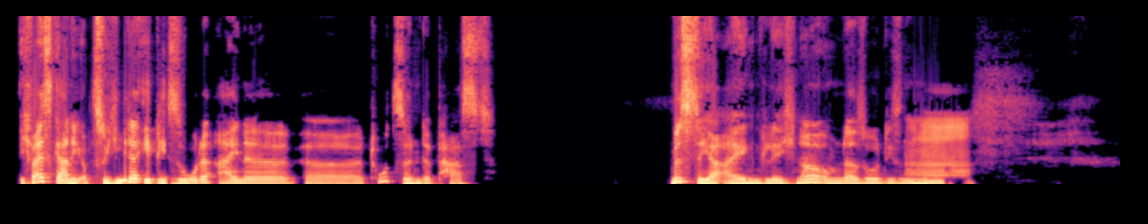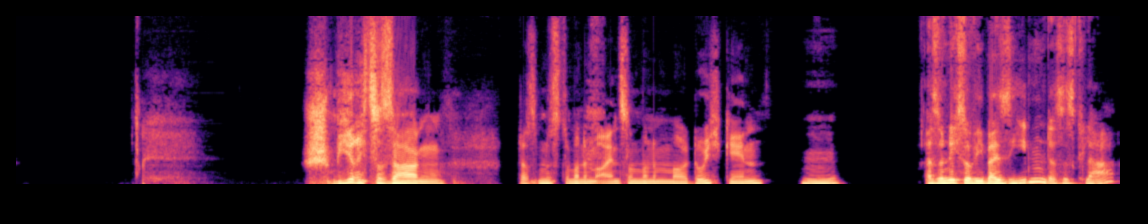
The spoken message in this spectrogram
ich weiß gar nicht, ob zu jeder Episode eine äh, Todsünde passt. Müsste ja eigentlich, ne, um da so diesen. Hm. Schwierig zu sagen. Das müsste man im Einzelnen mal durchgehen. Hm. Also nicht so wie bei sieben, das ist klar.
